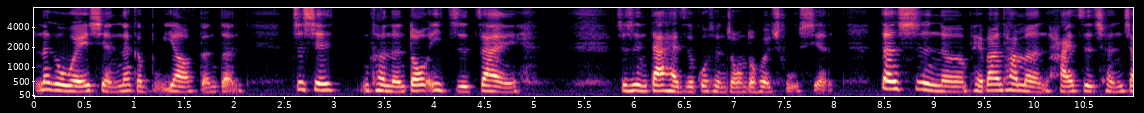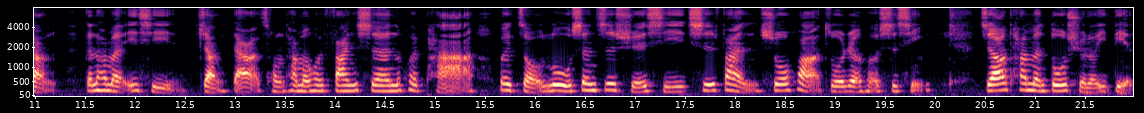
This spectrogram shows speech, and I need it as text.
那个危险，那个不要等等，这些可能都一直在，就是你带孩子的过程中都会出现，但是呢，陪伴他们孩子成长。跟他们一起长大，从他们会翻身、会爬、会走路，甚至学习吃饭、说话、做任何事情，只要他们多学了一点，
